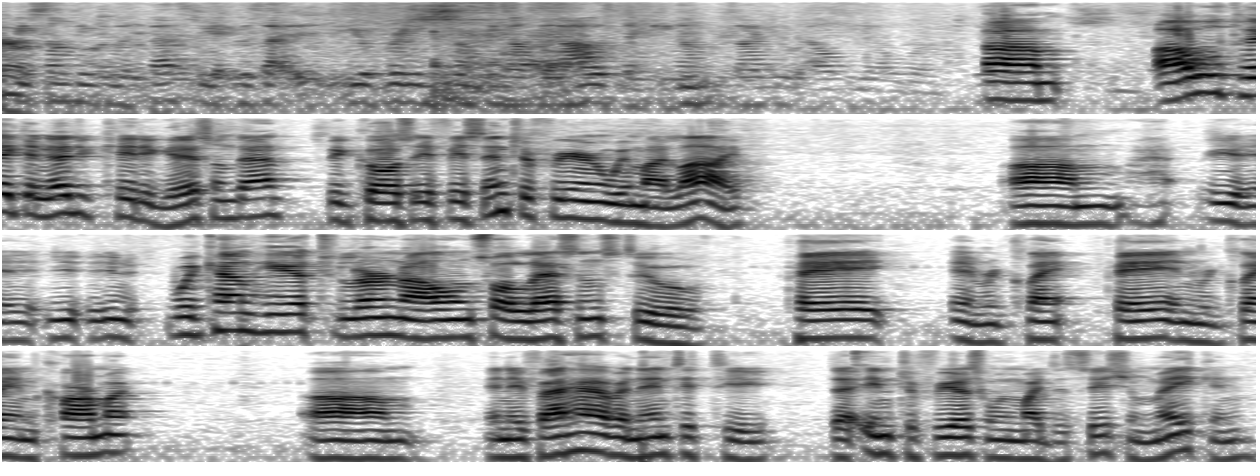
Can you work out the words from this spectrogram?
aware. be something to investigate, because you're bringing something up that I was thinking of, because I do LBL work too. Um, I will take an educated guess on that because if it's interfering with my life, um, y- y- y- we come here to learn our own soul lessons to pay and reclaim, pay and reclaim karma. Um, and if I have an entity that interferes with my decision making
